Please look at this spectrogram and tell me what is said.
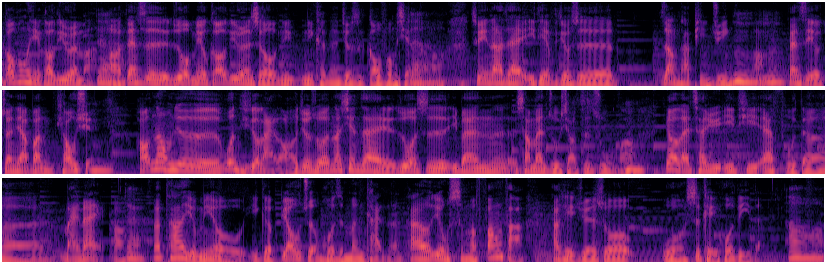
高风险高利润嘛对啊，但是如果没有高利润的时候，你你可能就是高风险了啊。所以那在 ETF 就是让它平均啊嗯嗯，但是有专家帮你挑选。嗯好，那我们就问题就来了啊，就是说，那现在如果是一般上班族、小资族啊，嗯要来参与 ETF 的买卖啊，对那他有没有一个标准或者门槛呢？他要用什么方法，他可以觉得说我是可以获利的？哦、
